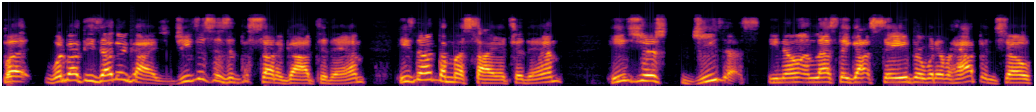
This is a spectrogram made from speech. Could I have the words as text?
but what about these other guys? Jesus isn't the son of God to them. He's not the Messiah to them. He's just Jesus, you know, unless they got saved or whatever happened. So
